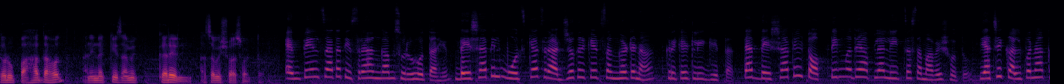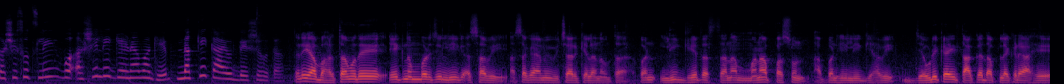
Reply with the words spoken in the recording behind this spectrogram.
करू पाहत आहोत आणि नक्कीच आम्ही करेल असा विश्वास वाटतो. एम पी एलचा आता तिसरा हंगाम सुरू होत आहे. देशातील मोजक्याच राज्य क्रिकेट संघटना क्रिकेट लीग घेतात. त्यात देशातील टॉप तीन मध्ये आपल्या लीगचा समावेश होतो. याची कल्पना कशी सुचली व अशी लीग घेण्यामागे नक्की काय उद्देश होता? तरी या भारतामध्ये एक नंबरची लीग असावी असा काय आम्ही विचार केला नव्हता. पण लीग घेत असताना मनापासून आपण ही लीग घ्यावी. जेवढी काही ताकद आपल्याकडे आहे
